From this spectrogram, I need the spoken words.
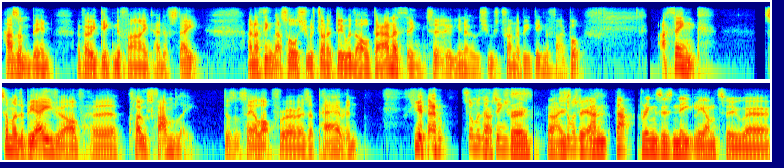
hasn't been a very dignified head of state. And I think that's all she was trying to do with the whole Diana thing too. You know, she was trying to be dignified. But I think some of the behaviour of her close family doesn't say a lot for her as a parent. You know, some of the That's things. true. That is of the true. And that brings us neatly onto uh,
